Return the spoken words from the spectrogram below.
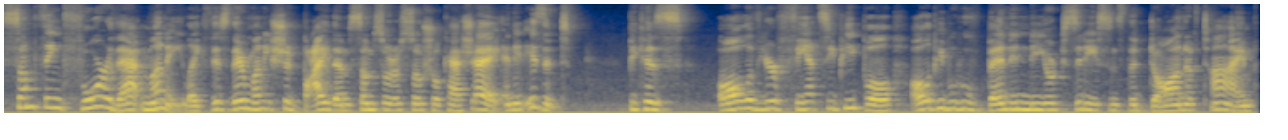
something for that money. Like this, their money should buy them some sort of social cachet. And it isn't because all of your fancy people, all the people who've been in New York City since the dawn of time,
